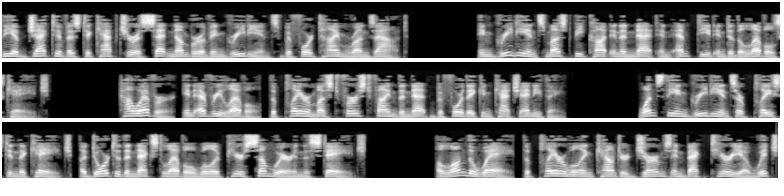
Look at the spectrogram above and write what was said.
The objective is to capture a set number of ingredients before time runs out. Ingredients must be caught in a net and emptied into the level's cage. However, in every level, the player must first find the net before they can catch anything. Once the ingredients are placed in the cage, a door to the next level will appear somewhere in the stage. Along the way, the player will encounter germs and bacteria which,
